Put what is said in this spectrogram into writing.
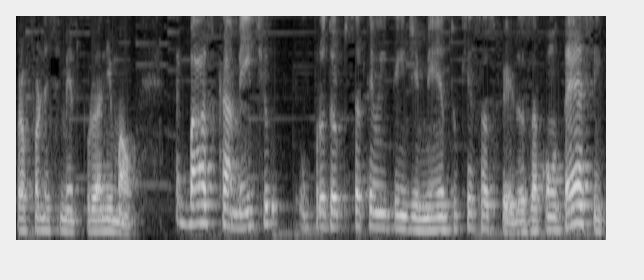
para fornecimento para o animal. É basicamente o, o produtor precisa ter um entendimento que essas perdas acontecem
